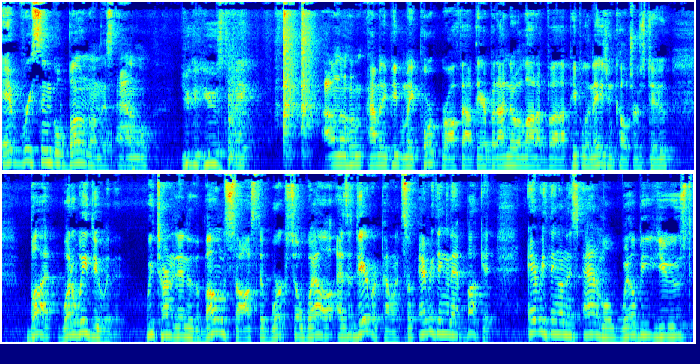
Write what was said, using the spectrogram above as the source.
Every single bone on this animal you could use to make, I don't know who, how many people make pork broth out there, but I know a lot of uh, people in Asian cultures do. But what do we do with it? We turn it into the bone sauce that works so well as a deer repellent. So everything in that bucket, everything on this animal will be used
